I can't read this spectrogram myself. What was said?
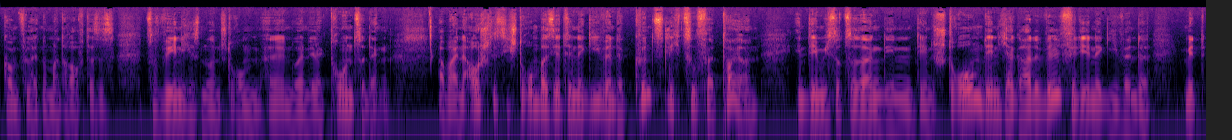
kommen vielleicht nochmal drauf, dass es zu wenig ist, nur in Strom, äh, nur in Elektronen zu denken. Aber eine ausschließlich strombasierte Energiewende künstlich zu verteuern, indem ich sozusagen den, den Strom, den ich ja gerade will für die Energiewende, mit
